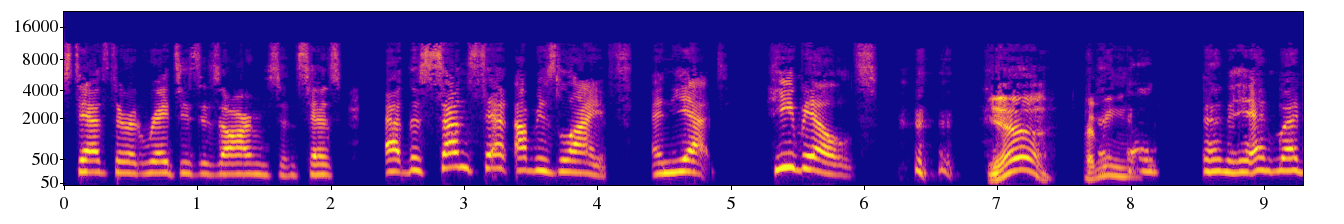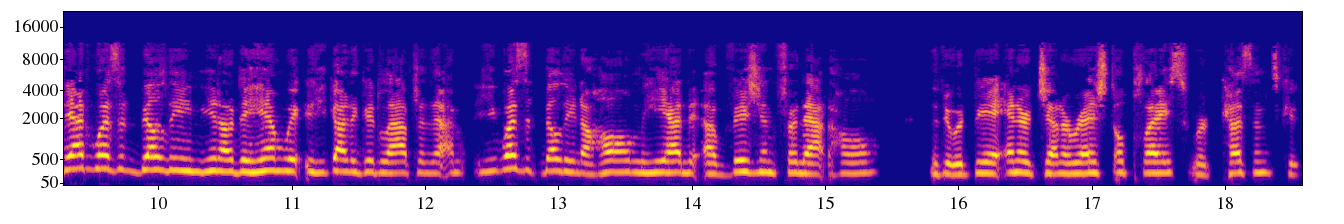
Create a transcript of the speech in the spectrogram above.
stands there and raises his arms and says at the sunset of his life. And yet he builds. yeah. I mean, and, and and my dad wasn't building, you know, to him, he got a good laugh and that. He wasn't building a home. He had a vision for that home, that it would be an intergenerational place where cousins could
